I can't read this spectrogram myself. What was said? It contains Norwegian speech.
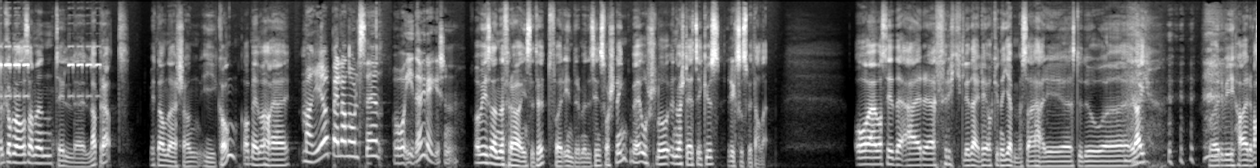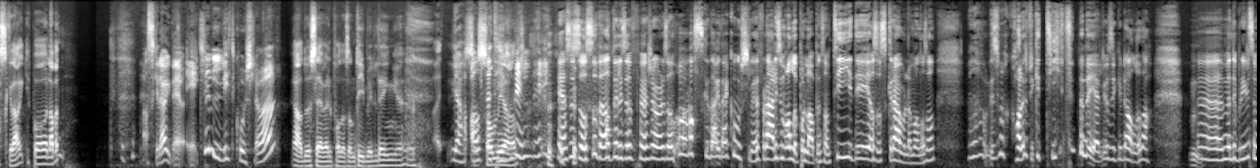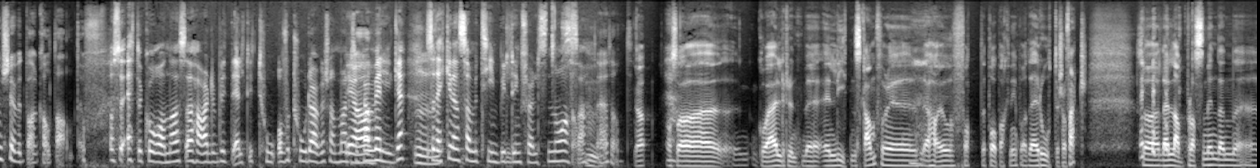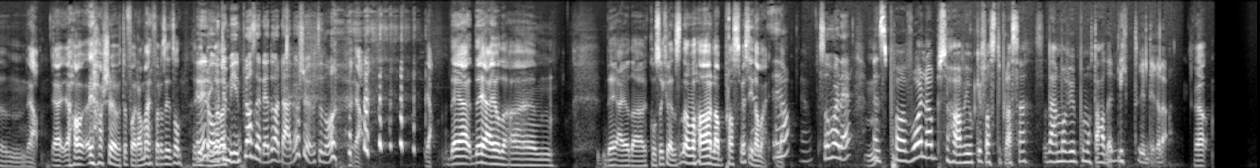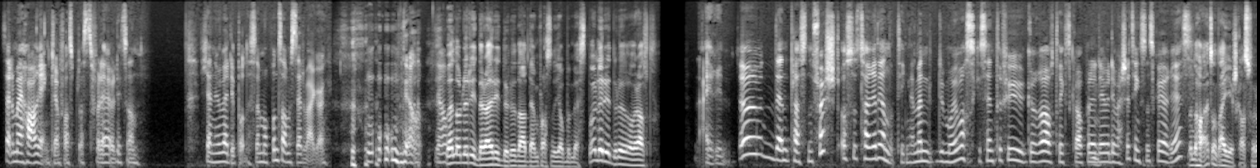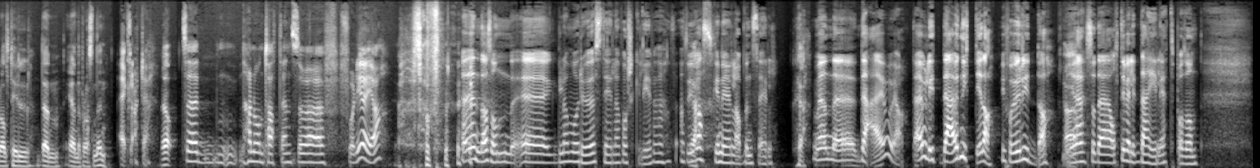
Velkommen alle sammen til Lapprat. Mitt navn er Shang Yi Kong, og med meg har jeg Mario Bellan Olsen. Og Ida Gregersen. Og vi sender fra Institutt for indremedisinsk forskning ved Oslo universitetssykehus, Rikshospitalet. Og jeg må si det er fryktelig deilig å kunne gjemme seg her i studio uh, i dag. For vi har vaskedag på laben. Vaskedag, det er jo egentlig litt koselig, hva? Ja, du ser vel på det som teambuilding? eh? Ja, alt så er teambuilding. Jeg synes også det at det liksom Før så var det sånn Å, vaskedag, det er koselig. For det er liksom alle på laben samtidig, og så skravler man og sånn. Men man liksom, har liksom ikke tid. Men det gjelder jo sikkert alle, da. Eh, men det blir liksom skjøvet bak alt annet. Uff. Og så etter korona så har det blitt delt i to, over to dager, sånn at man liksom Ja. kan velge. Så det er ikke den samme teambuilding-følelsen nå, altså. Sant, det er sant. Ja. Og så eh, går jeg rundt med en liten skam, for jeg har jo fått påpakning på at jeg roter så fælt. Så den labplassen min, den eh, Ja. Jeg, jeg, har, jeg har skjøvet det foran meg, for å si det sånn. Eller Rydding av over til min plass. Det er det du er der du har skjøvet det nå. Ja. ja. Det, det er jo da um, Det er jo da konsekvensen av å ha labplass ved siden av meg. Ja, sånn var det. Mens på vår lab så har vi jo ikke faste plasser. Så der må vi på en måte ha det litt ryddigere, da. Ja. Selv om jeg har egentlig en fast plass, for det er jo litt sånn Kjenner jo veldig på det, så jeg må på den samme sted hver gang. ja, ja. Men når du rydder, da rydder du da den plassen du jobber mest på, eller rydder du overalt? Nei, jeg rydder den plassen først, og så tar jeg de andre tingene. Men du må jo vaske sentrifuger og avtrekksskap, og det er jo diverse ting som skal gjøres. Men du har et sånt eierskapsforhold til den ene plassen din. Det er klart det. Ja. Så mm, har noen tatt den, så får de øya. Så, Det er enda sånn eh, glamorøs del av forskerlivet. At vi Ja. vasker ned labben selv. Ja. Men eh, det er jo ja, det er jo, litt, det er jo nyttig, da. Vi får jo rydda mye. Ja. Så det er alltid veldig deilig etterpå sånn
